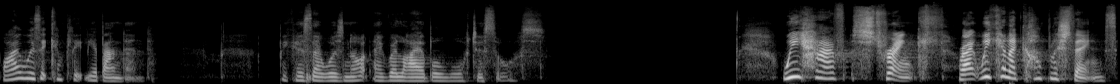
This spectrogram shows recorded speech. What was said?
Why was it completely abandoned? Because there was not a reliable water source. We have strength, right? We can accomplish things.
